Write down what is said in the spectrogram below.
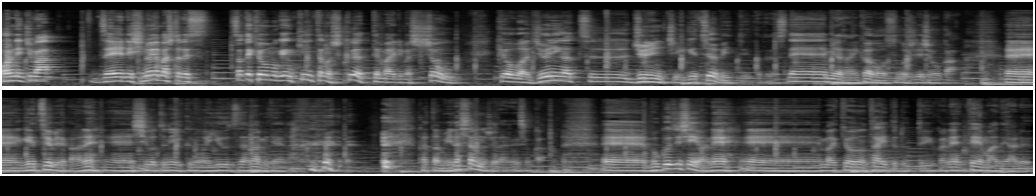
こんにちは。税理士の山下です。さて今日も元気に楽しくやってまいりましょう。今日は12月12日月曜日ということですね。皆さんいかがお過ごしでしょうか、えー、月曜日だからね、えー、仕事に行くのが憂鬱だなみたいな。方もいらっしゃるのじゃないでしょうか。えー、僕自身はね、えーまあ、今日のタイトルというかね、テーマである、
